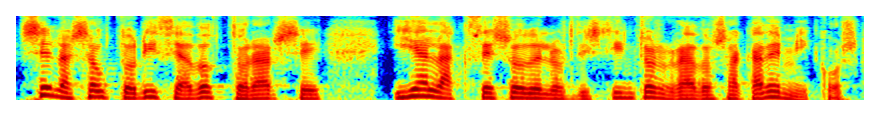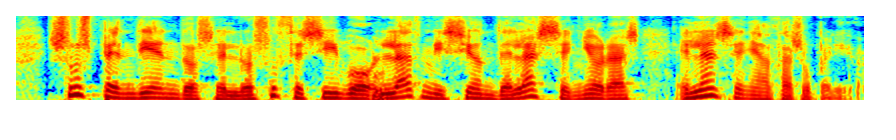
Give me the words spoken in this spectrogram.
se las autorice a doctorarse y al acceso de los distintos grados académicos, suspendiéndose en lo sucesivo la admisión de las señoras en la enseñanza superior.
